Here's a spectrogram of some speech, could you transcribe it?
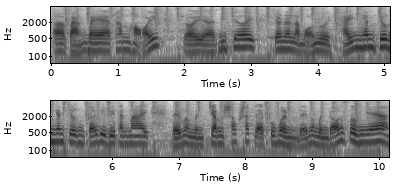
à, bạn bè thăm hỏi, rồi đi chơi. Cho nên là mọi người hãy nhanh chân nhanh chân tới BB Thanh Mai để mà mình chăm sóc sắc đẹp của mình, để mà mình đón xuân nha.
